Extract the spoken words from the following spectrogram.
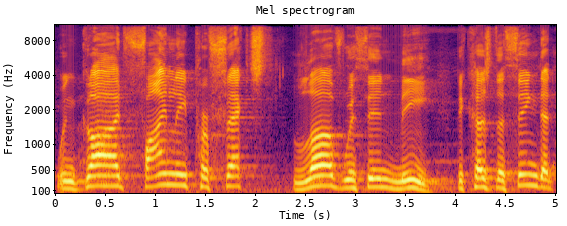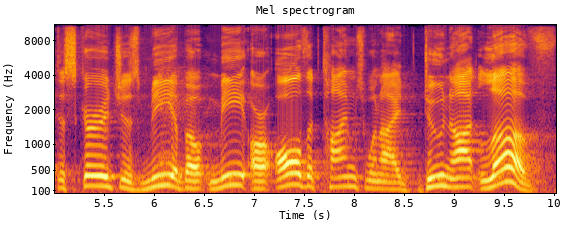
when God finally perfects love within me because the thing that discourages me about me are all the times when I do not love.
